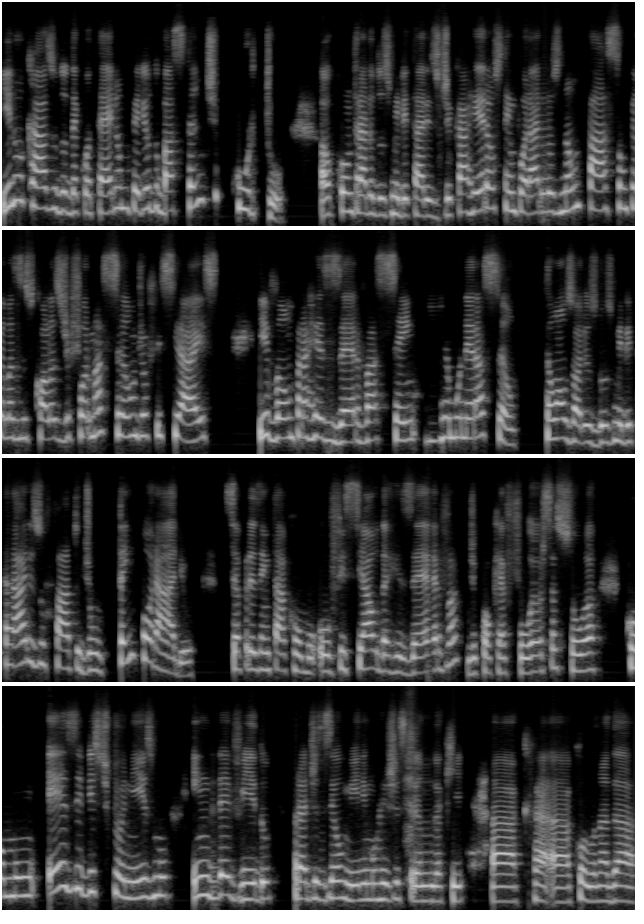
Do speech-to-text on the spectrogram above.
e, no caso do Decotelli, um período bastante curto. Ao contrário dos militares de carreira, os temporários não passam pelas escolas de formação de oficiais e vão para a reserva sem remuneração. Então, aos olhos dos militares, o fato de um temporário se apresentar como oficial da reserva de qualquer força soa como um exibicionismo indevido, para dizer o mínimo, registrando aqui a, a coluna da,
